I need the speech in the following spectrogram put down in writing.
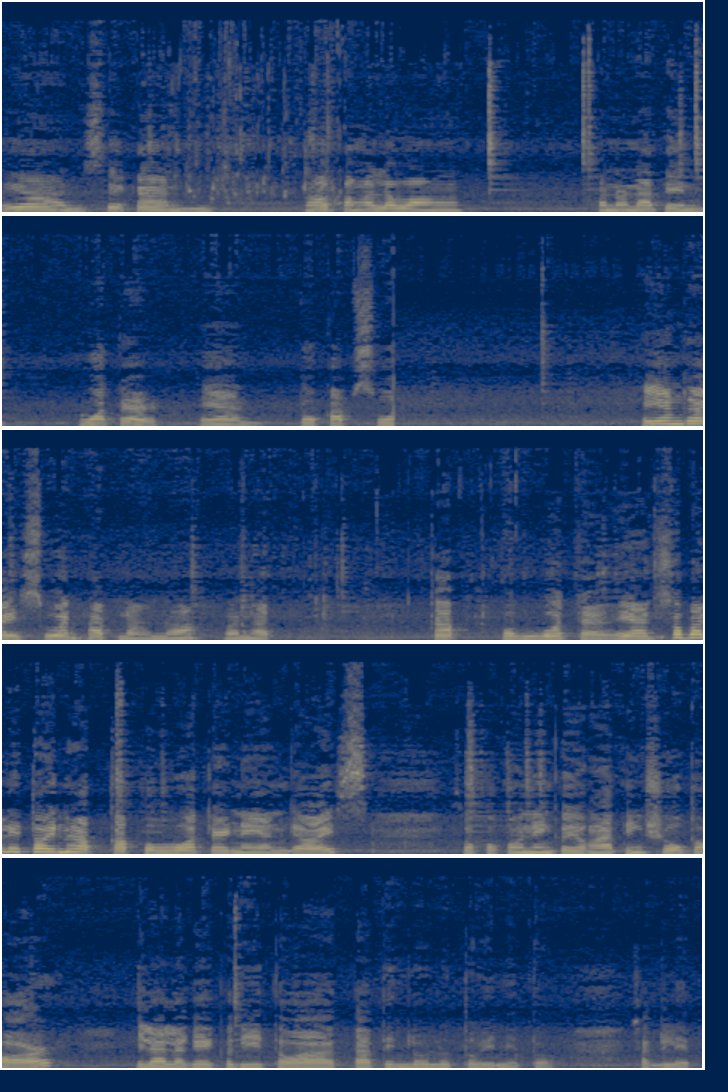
Ayan, second. No, pangalawang, ano natin, water. Ayan, 2 cups water. Ayan guys, 1 half na, no? 1 half cup of water. Ayan, so bali 2 and a cup of water na yan guys. So, kukunin ko yung ating sugar. Ilalagay ko dito at ating lulutuin ito. Saglit.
